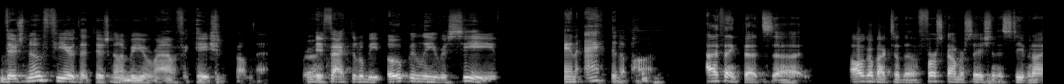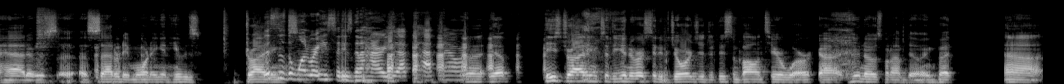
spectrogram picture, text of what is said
there's no fear that there's going to be a ramification from that. Right. In fact, it'll be openly received and acted upon. I think that's. Uh, I'll go back to the first conversation that Steve and I had. It was a, a Saturday morning, and he was driving. This is the one where he said he's going to hire you after half an hour. Right, yep. He's driving to the University of Georgia to do some volunteer work. Uh, who knows what I'm doing? But uh,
